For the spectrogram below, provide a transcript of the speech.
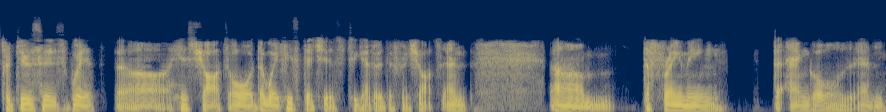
produces with uh, his shots or the way he stitches together different shots and um, the framing, the angles and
